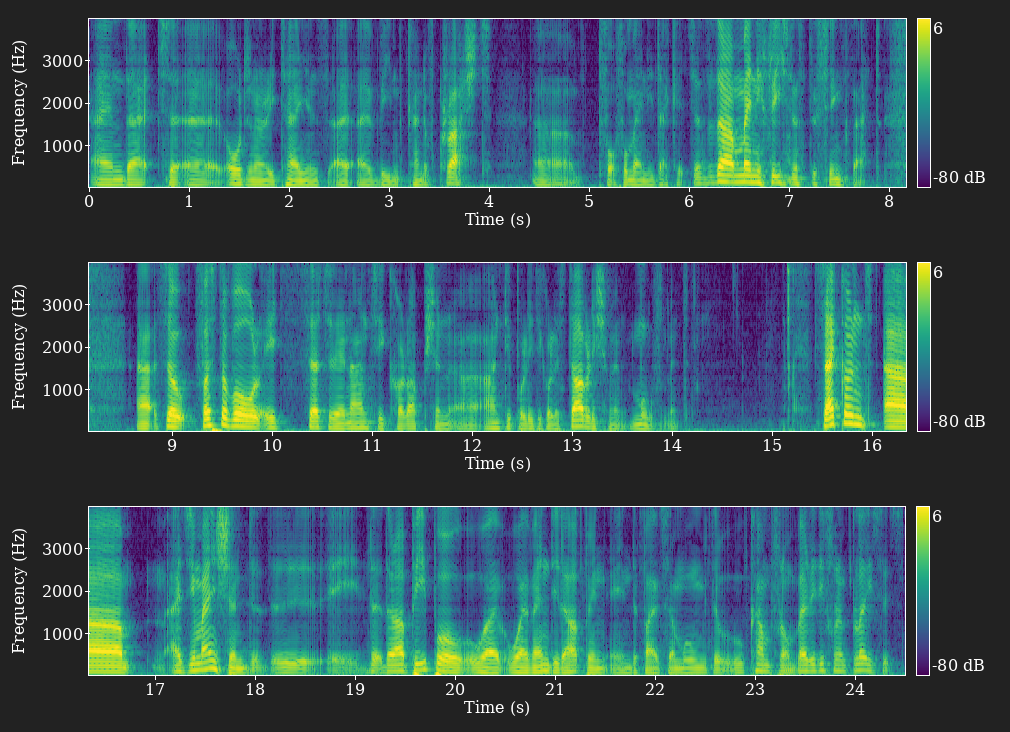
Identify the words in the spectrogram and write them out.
and that uh, ordinary Italians uh, have been kind of crushed uh, for, for many decades. And there are many reasons to think that. Uh, so, first of all, it's certainly an anti corruption, uh, anti political establishment movement. Second, uh, as you mentioned, uh, th- there are people who have, who have ended up in, in the Five Star Movement who come from very different places.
